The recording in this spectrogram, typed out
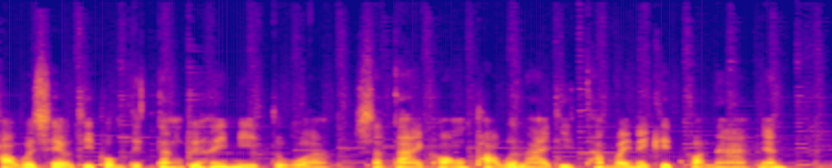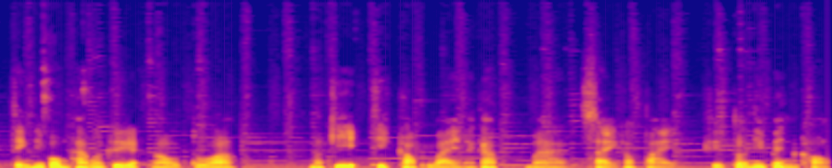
PowerShell ที่ผมติดตั้งเพื่อให้มีตัวสไตล์ของ Powerline ที่ทำไว้ในคลิปก่อนหน้างั้นสิ่งที่ผมทำก็คือเอาตัวเมื่อกี้ที่ก๊อปไว้นะครับ มาใส่เข้าไป คือตัวนี้เป็นของ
